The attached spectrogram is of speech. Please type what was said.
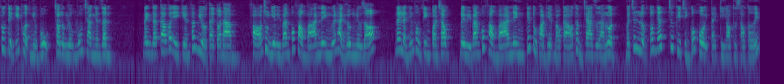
phương tiện kỹ thuật nghiệp vụ cho lực lượng vũ trang nhân dân. Đánh giá cao các ý kiến phát biểu tại tọa đàm, Phó chủ nhiệm Ủy ban Quốc phòng và An ninh Nguyễn Hải Hưng nêu rõ, đây là những thông tin quan trọng để Ủy ban Quốc phòng và An ninh tiếp tục hoàn thiện báo cáo thẩm tra dự án luật với chất lượng tốt nhất trước khi trình Quốc hội tại kỳ họp thứ 6 tới.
